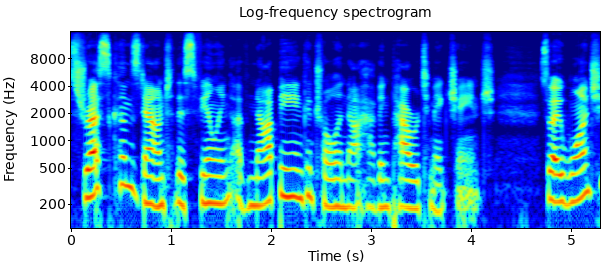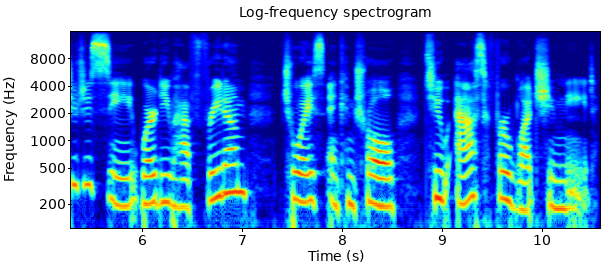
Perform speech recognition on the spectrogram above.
Stress comes down to this feeling of not being in control and not having power to make change. So I want you to see where do you have freedom, choice, and control to ask for what you need.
